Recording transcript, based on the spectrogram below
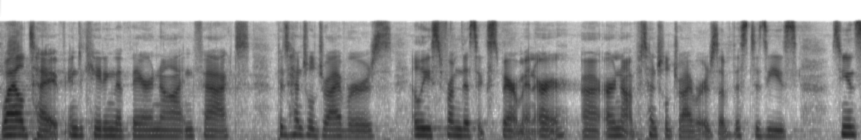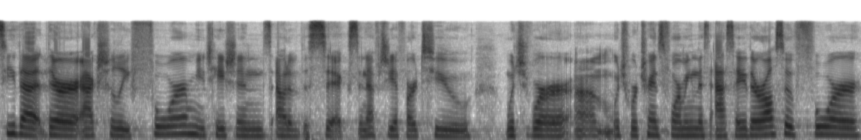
wild type, indicating that they are not, in fact, potential drivers, at least from this experiment, or uh, are not potential drivers of this disease. So you can see that there are actually four mutations out of the six in FGFR2, which were, um, which were transforming this assay. There are also four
